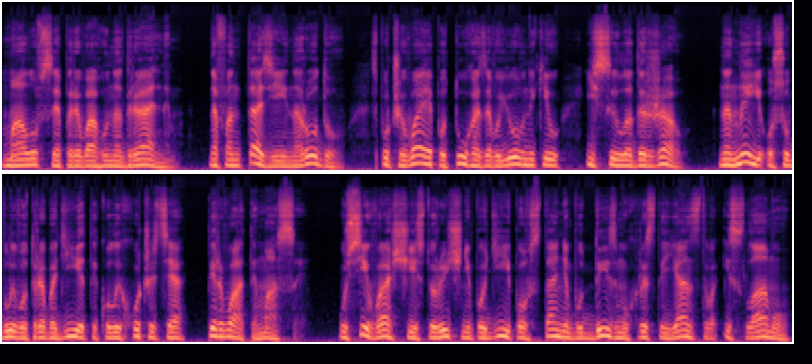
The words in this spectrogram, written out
мало все перевагу над реальним. На фантазії народу спочиває потуга завойовників і сила держав. На неї особливо треба діяти, коли хочеться пірвати маси. Усі важчі історичні події повстання буддизму, християнства, ісламу,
